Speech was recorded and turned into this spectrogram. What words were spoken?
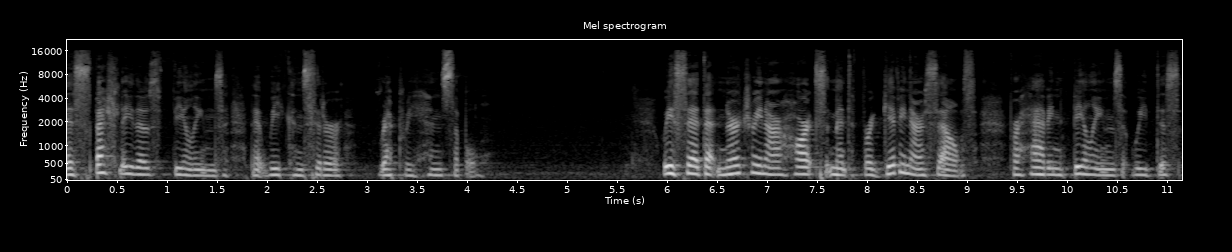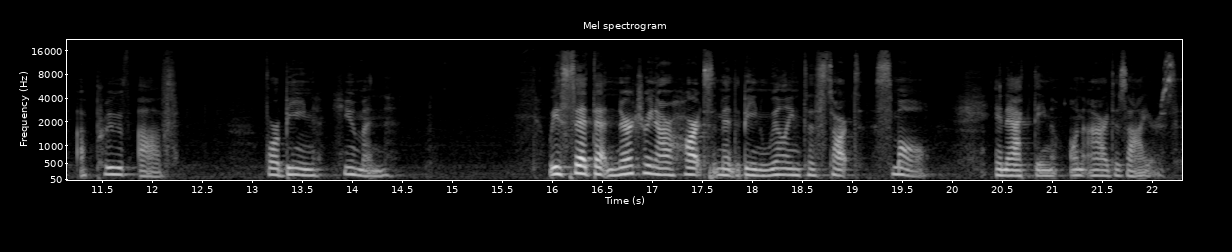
especially those feelings that we consider reprehensible. We said that nurturing our hearts meant forgiving ourselves for having feelings we disapprove of, for being human. We said that nurturing our hearts meant being willing to start small in acting on our desires.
